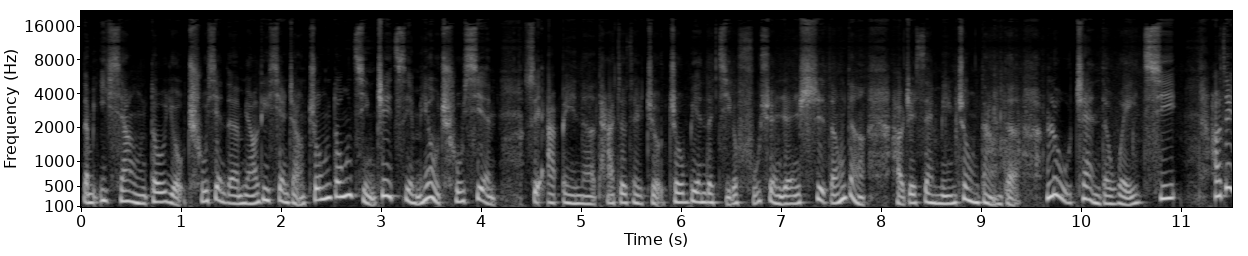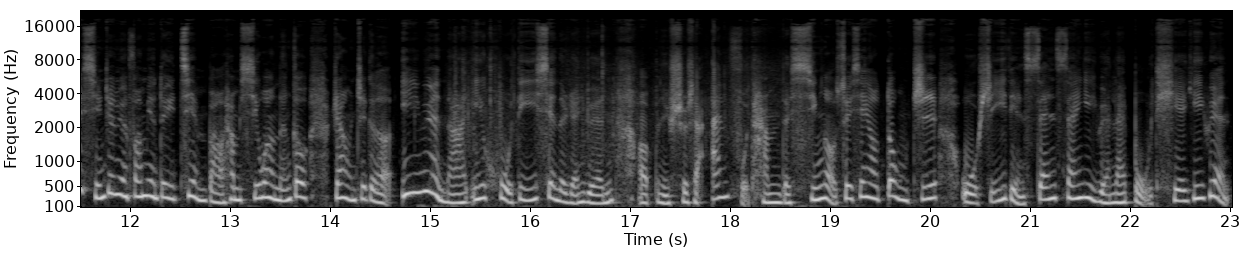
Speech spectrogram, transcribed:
那么一向都有出现的苗栗县长钟东锦这次也没有出现。所以阿贝呢，他就在这周边的几个。辅选人士等等，好，这是在民众党的陆战的危机。好，在行政院方面，对于健保，他们希望能够让这个医院啊、医护第一线的人员，哦，不能说是安抚他们的心哦，所以先要动支五十一点三三亿元来补贴医院。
